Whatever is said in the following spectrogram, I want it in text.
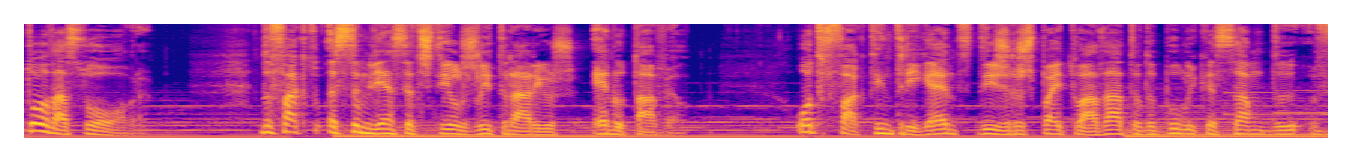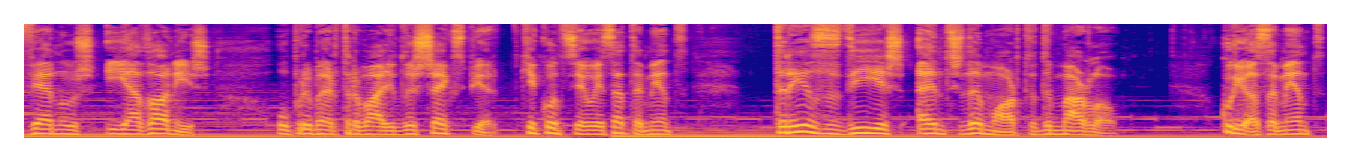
toda a sua obra. De facto, a semelhança de estilos literários é notável. Outro facto intrigante diz respeito à data da publicação de Vênus e Adonis, o primeiro trabalho de Shakespeare, que aconteceu exatamente 13 dias antes da morte de Marlowe. Curiosamente,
